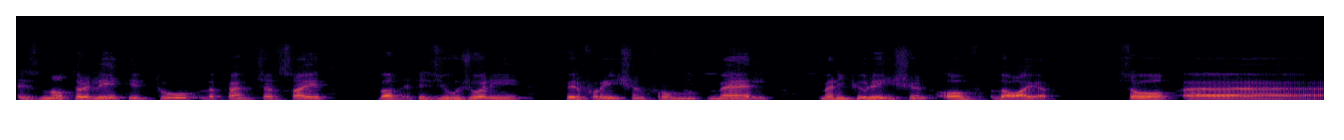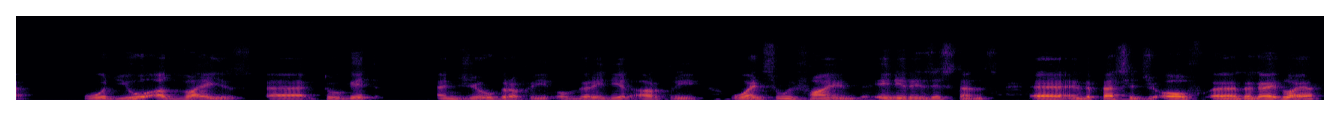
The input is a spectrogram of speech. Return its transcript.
is not related to the puncture site, but it is usually perforation from mal manipulation of the wire. So uh, would you advise uh, to get angiography of the radial artery once we find any resistance uh, in the passage of uh, the guide wire?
